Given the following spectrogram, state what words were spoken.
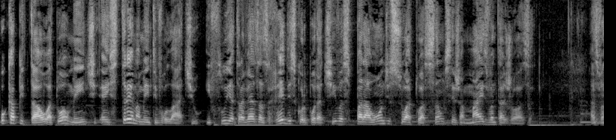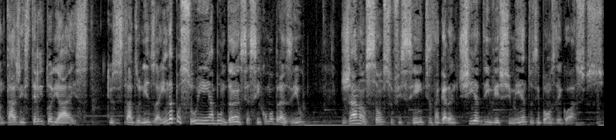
o capital atualmente é extremamente volátil e flui através das redes corporativas para onde sua atuação seja mais vantajosa. As vantagens territoriais que os Estados Unidos ainda possuem em abundância, assim como o Brasil, já não são suficientes na garantia de investimentos e bons negócios.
